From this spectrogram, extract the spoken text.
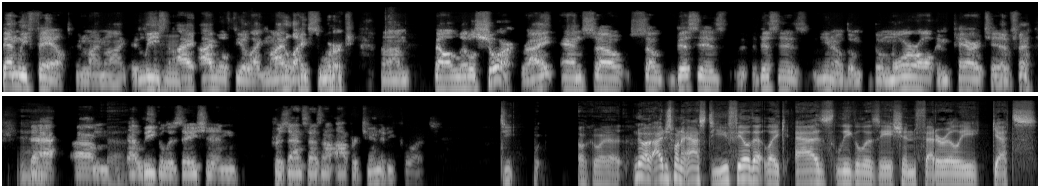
then we failed in my mind. At least Mhm. I, I will feel like my life's work um, fell a little short, right? And so so this is this is you know the the moral imperative Yeah. that um, Yeah. that legalization presents as an opportunity for us. Do you- Oh, go ahead. No, I just want to ask, do you feel that like as legalization federally gets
